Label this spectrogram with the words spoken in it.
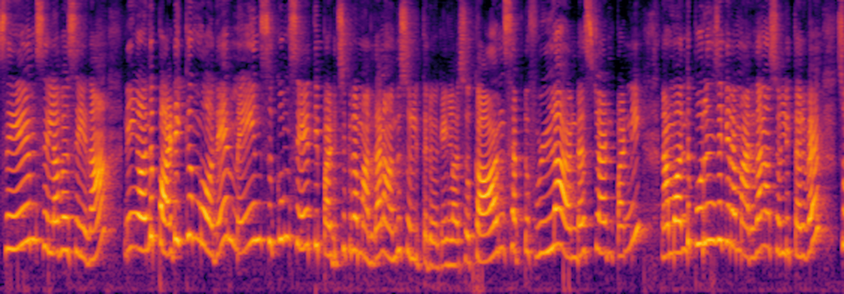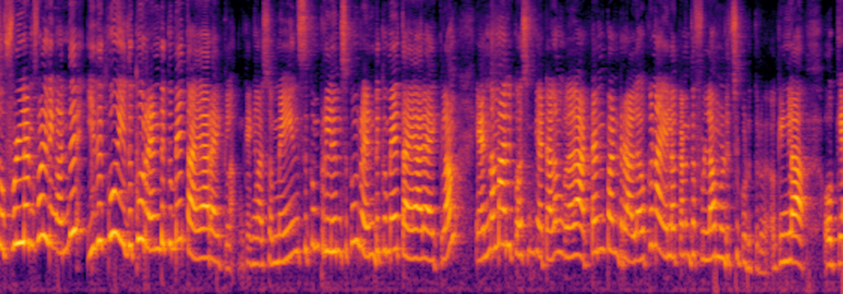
சேம் சிலபஸே தான். நீங்கள் வந்து படிக்கும் போதே மெயின்ஸுக்கும் சேர்த்து படிச்சுக்கிற மாதிரி தான் நான் வந்து சொல்லித்தருவேன் ஓகேங்களா ஸோ கான்செப்ட் ஃபுல்லாக அண்டர்ஸ்டாண்ட் பண்ணி நம்ம வந்து புரிஞ்சுக்கிற மாதிரி தான் நான் சொல்லித் தருவேன் ஸோ ஃபுல் அண்ட் ஃபுல் நீங்கள் வந்து இதுக்கும் இதுக்கும் ரெண்டுக்குமே தயாராகிக்கலாம் ஓகேங்களா ஸோ மெயின்ஸுக்கும் ப்ரிலிம்ஸுக்கும் ரெண்டுக்குமே தயாராகிக்கலாம். எந்த மாதிரி கொஸ்டின் கேட்டாலும் உங்களால் அட்டன் பண்ணுற அளவுக்கு நான் இலக்கணத்தை ஃபுல்லாக முடிச்சு கொடுத்துருவேன் ஓகேங்களா ஓகே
